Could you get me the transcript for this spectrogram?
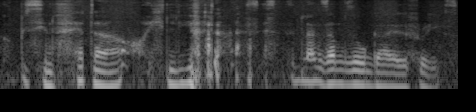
So ein bisschen fetter. Oh, ich liebe das. Es wird langsam so geil, Freaks.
